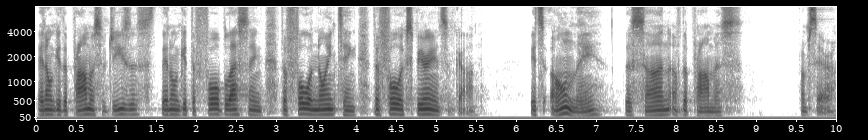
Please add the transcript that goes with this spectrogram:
They don't get the promise of Jesus. They don't get the full blessing, the full anointing, the full experience of God. It's only the son of the promise from Sarah.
